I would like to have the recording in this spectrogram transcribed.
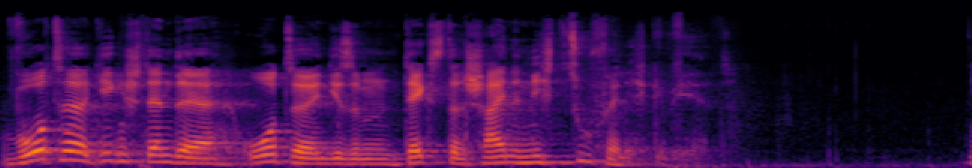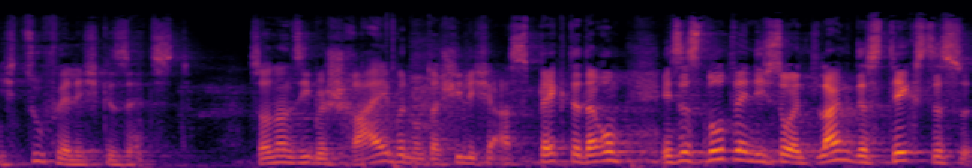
Worte, Gegenstände, Orte in diesem Text scheinen nicht zufällig gewählt, nicht zufällig gesetzt sondern sie beschreiben unterschiedliche Aspekte. Darum ist es notwendig, so entlang des Textes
